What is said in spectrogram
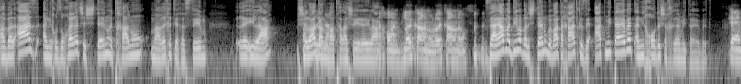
אבל אז אני זוכרת ששתינו התחלנו מערכת יחסים רעילה, שלא. ידענו בהתחלה שהיא רעילה. נכון, לא הכרנו, לא הכרנו. זה היה מדהים, אבל שתינו בבת אחת, כזה את מתאהבת, אני חודש אחרי מתאהבת. כן.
